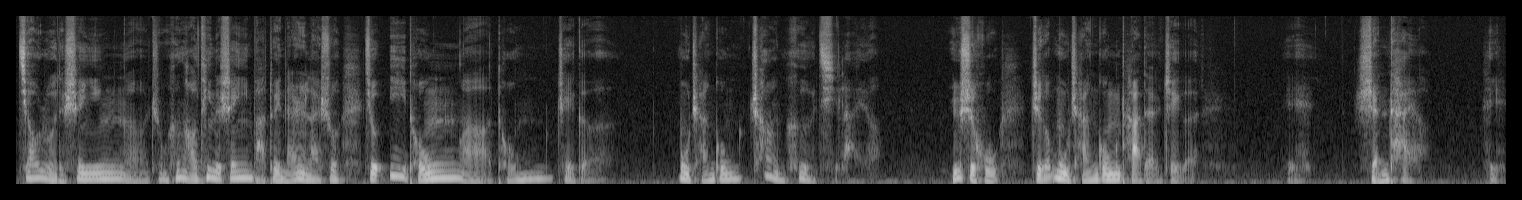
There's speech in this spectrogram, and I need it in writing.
娇弱的声音啊，这种很好听的声音吧，对男人来说，就一同啊同这个木禅公唱和起来啊。于是乎，这个木禅公他的这个呃神态啊，嘿。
